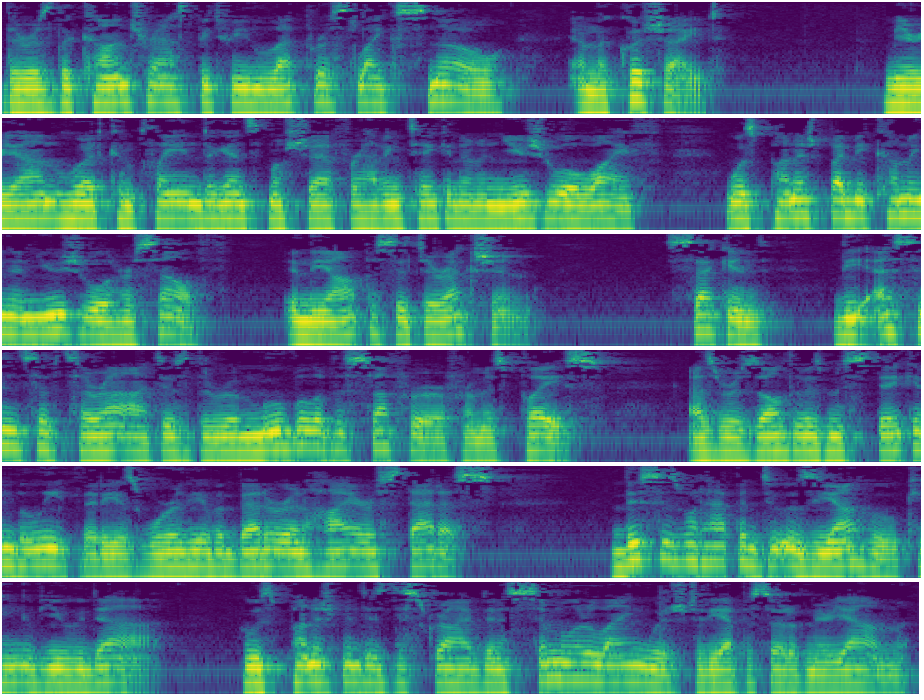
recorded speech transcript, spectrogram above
there is the contrast between leprous like snow and the Cushite. Miriam, who had complained against Moshe for having taken an unusual wife, was punished by becoming unusual herself, in the opposite direction. Second, the essence of tzarat is the removal of the sufferer from his place, as a result of his mistaken belief that he is worthy of a better and higher status, this is what happened to Uzziyahu, king of Yehuda, whose punishment is described in a similar language to the episode of Miriam.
